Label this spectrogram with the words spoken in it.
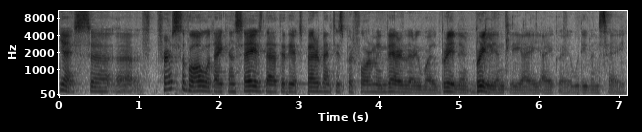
Yes. Uh, uh, first of all, what I can say is that the experiment is performing very, very well, brilliant, brilliantly, I, I, I would even say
